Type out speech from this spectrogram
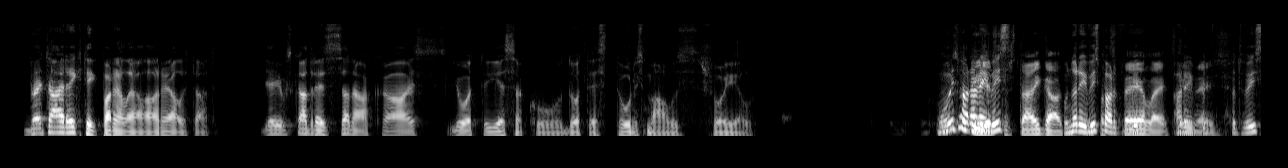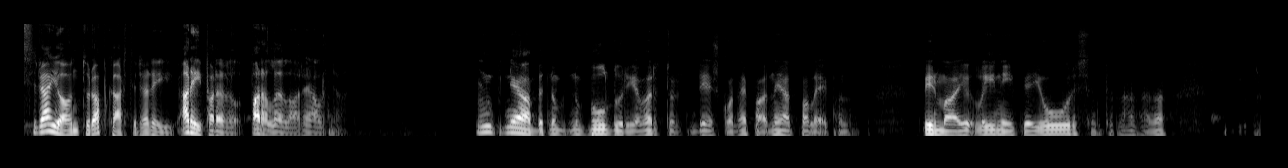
Bet tā ir rīktīgi paralēlā realitāte. Ja jums kādreiz sanāk, kā es ļoti iesaku doties turismā uz šo ielu. Un vispār arī viss, staigāt, un arī vispār spēlēt. arī pat, pat visi rajoni tur apkārt ir arī, arī paralēlā, realitāte. Nu, jā, bet nu, nu, bulduri jau var tur diezgan ko nepā, neatpaliek. Un pirmā līnija pie jūras. un Tur, tā, tā, tā.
